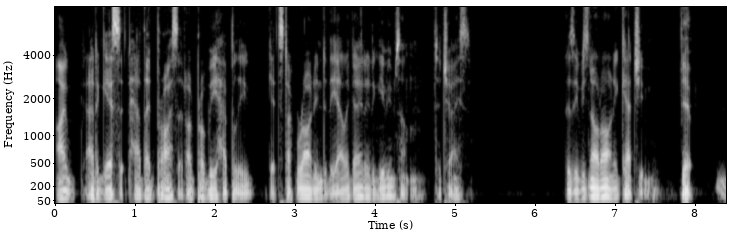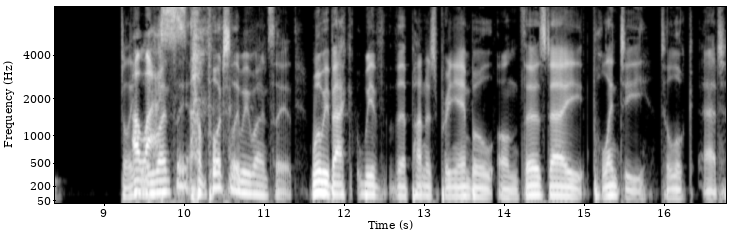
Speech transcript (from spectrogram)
I had a guess at how they'd price it. I'd probably happily get stuck right into the alligator to give him something to chase because if he's not on, he'd catch him. Yep. Hmm. Unfortunately, we won't see it. Unfortunately, we won't see it. We'll be back with the punters preamble on Thursday. Plenty to look at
